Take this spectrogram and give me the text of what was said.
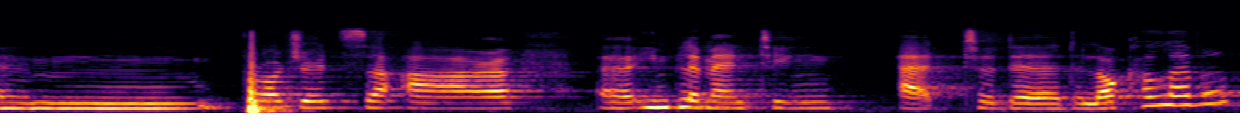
um, projects are uh, implementing at the, the, local level.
